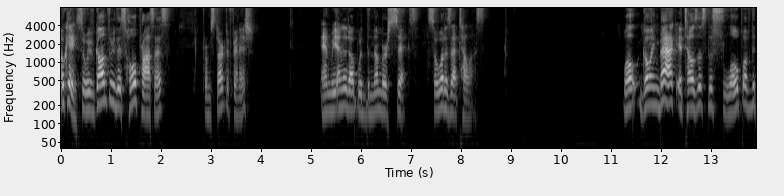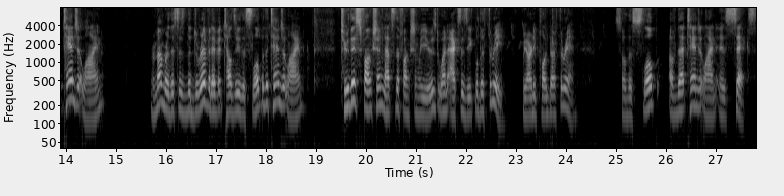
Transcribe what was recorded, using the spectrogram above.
Okay, so we've gone through this whole process from start to finish, and we ended up with the number 6. So what does that tell us? Well, going back, it tells us the slope of the tangent line. Remember, this is the derivative. It tells you the slope of the tangent line to this function, that's the function we used, when x is equal to 3. We already plugged our 3 in. So the slope of that tangent line is 6.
